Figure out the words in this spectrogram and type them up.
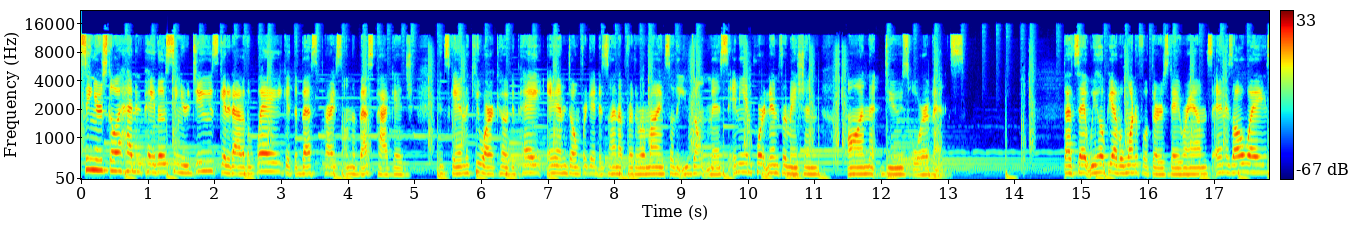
Seniors, go ahead and pay those senior dues, get it out of the way, get the best price on the best package, and scan the QR code to pay. And don't forget to sign up for the Remind so that you don't miss any important information on dues or events. That's it. We hope you have a wonderful Thursday, Rams. And as always,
